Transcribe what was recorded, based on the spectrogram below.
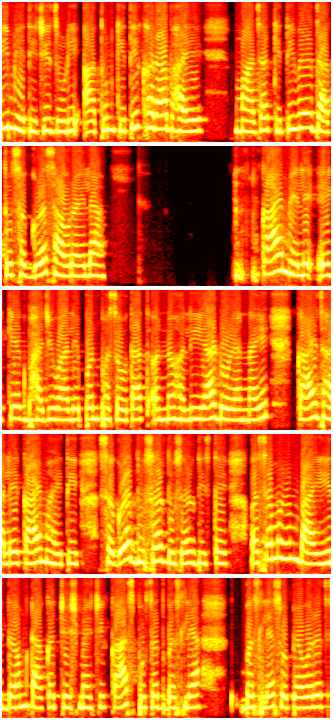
ती मेथीची जुडी आतून किती खराब आहे. माझा किती वेळ जातो सगळं सावरायला. काय मेले? एक एक भाजीवाले पण फसवतात. अन्न हली या डोळ्यांनाही. काय झाले? काय माहिती? सगळं दुसर दुसर दिसतंय. असं म्हणून बाई दम टाकत चष्म्याची कास पुसत बसल्या बसल्या सोप्यावरच.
